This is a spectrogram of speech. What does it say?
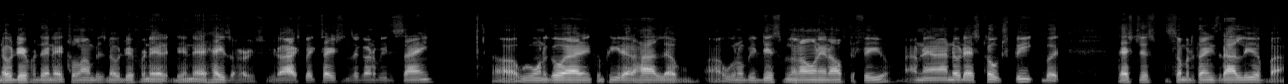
no different than at Columbus, no different than, than at Hazelhurst. You know, our expectations are going to be the same. Uh, we want to go out and compete at a high level. Uh, we want to be disciplined on and off the field. I mean, I know that's coach speak, but that's just some of the things that I live by,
